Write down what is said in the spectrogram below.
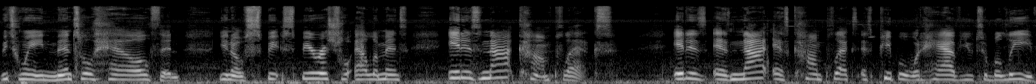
between mental health and, you know, sp spiritual elements. It is not complex. It is as not as complex as people would have you to believe.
